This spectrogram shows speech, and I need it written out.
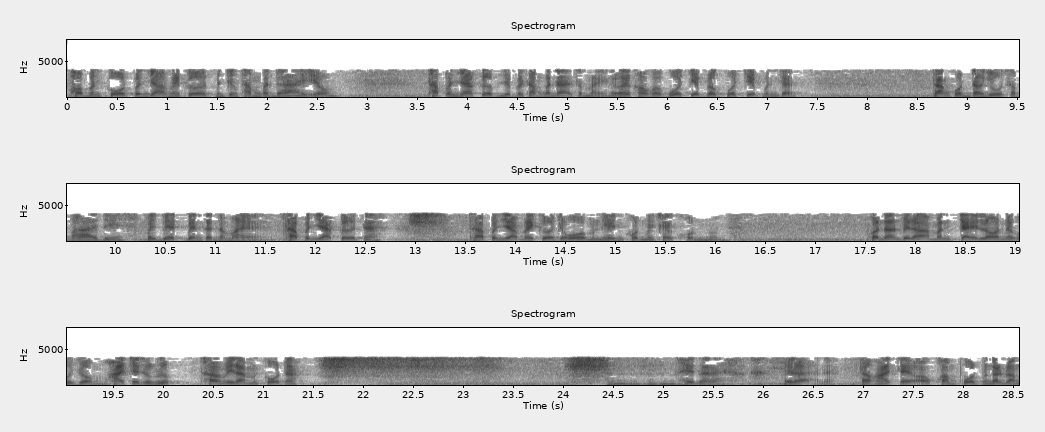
เพราะมันโกรธปัญญาไม่เกิด มันจึงทำกันได้โยม ถ้าปัญญาเกิดมันจะไปทำกันได้ทำไมเอ้ยเขาก็กลัวเจ็บเรากลัวเจ็บเหมือนกันต่างคนต่างอยู่สบายดี ไปเบียดเบียนกันทำไม ถ้าปัญญาเกิดนะ ถ้าปัญญาไม่เกิดโอ้มันเห็นคนไม่ใช่คนนู่นเพราะนั้นเวลามันใจร้อนนะคุณโยมหายใจลึกๆถ้าเวลามันโกรธนะเห็นอะไรเวลานะเราหายใจออกความโกรธมันกำลัง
